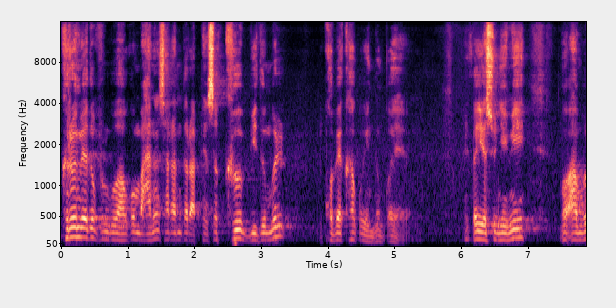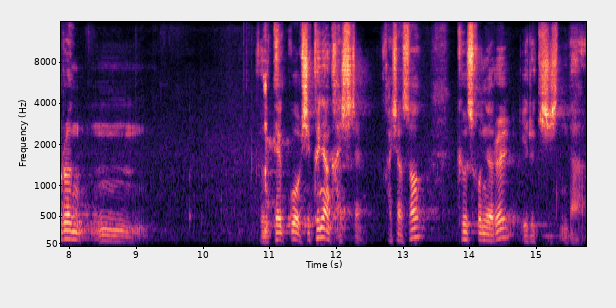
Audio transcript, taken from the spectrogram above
그럼에도 불구하고 많은 사람들 앞에서 그 믿음을 고백하고 있는 거예요. 그러니까 예수님이 뭐 아무런 음, 그 대꾸 없이 그냥 가시잖아요. 가셔서 그 소녀를 일으키신다.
